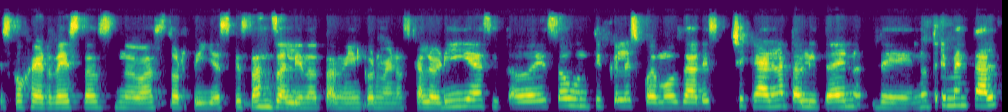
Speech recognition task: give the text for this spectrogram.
escoger de estas nuevas tortillas que están saliendo también con menos calorías y todo eso, un tip que les podemos dar es checar en la tablita de, Nutrimental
